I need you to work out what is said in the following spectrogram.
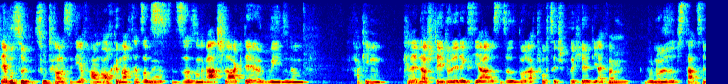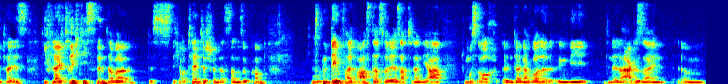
der musst du zutrauen, dass sie die Erfahrung auch gemacht hat, sonst ist das so ein Ratschlag, der irgendwie in so einem fucking Kalender steht, wo du denkst, ja, das sind so 0815 Sprüche, die einfach, Mhm. wo null Substanz hinter ist, die vielleicht richtig sind, aber das ist nicht authentisch, wenn das dann so kommt. Ja. Und in dem Fall war es das, weil er sagte dann, ja, du musst auch in deiner Rolle irgendwie in der Lage sein, ähm,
